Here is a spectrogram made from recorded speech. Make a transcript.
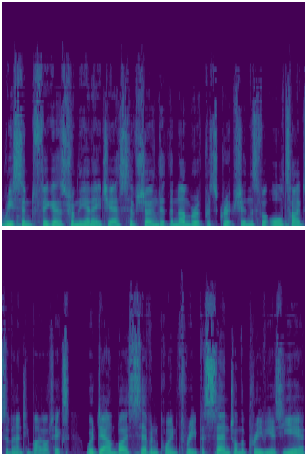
Recent figures from the NHS have shown that the number of prescriptions for all types of antibiotics were down by 7.3% on the previous year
